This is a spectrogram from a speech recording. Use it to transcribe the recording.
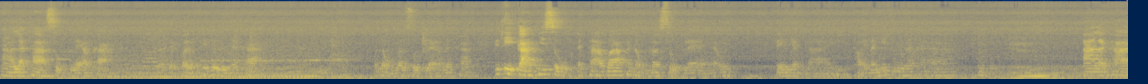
เอาละค่ะสุกแล้วค่ะ เราจะเปิดให้ดูนะคะ ขนมเราสุกแล้วนะคะ วิธีการพิสูจน์นะคะว่าขนมเราสุกแล้ว เป็นอย่างไร ถอยมานิดนึงนะคะเอาละค่ะ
